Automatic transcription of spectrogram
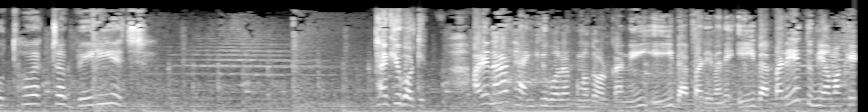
কোথাও একটা বেরিয়েছে। থ্যাংক ইউ বটি। আরে না থ্যাংক ইউ বলার কোনো দরকার নেই। এই ব্যাপারে মানে এই ব্যাপারে তুমি আমাকে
